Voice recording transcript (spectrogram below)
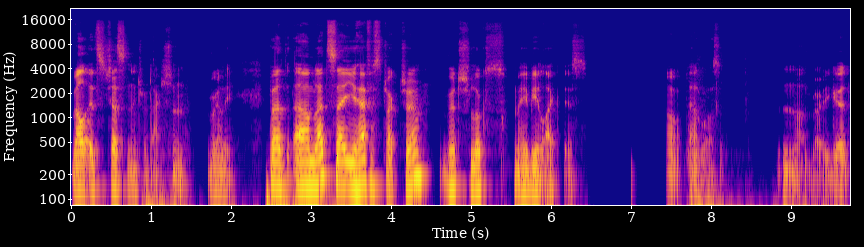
Well, it's just an introduction, really. But um, let's say you have a structure which looks maybe like this. Oh, that was not very good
